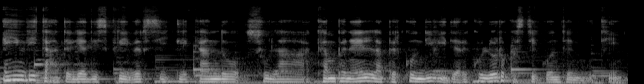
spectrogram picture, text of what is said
e invitateli ad iscriversi cliccando sulla campanella per condividere con loro questi contenuti.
